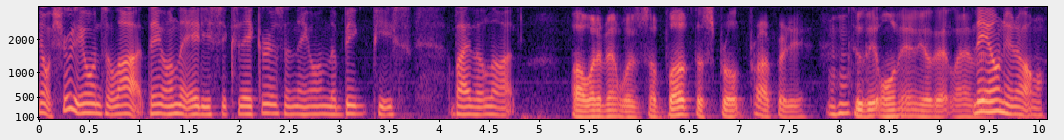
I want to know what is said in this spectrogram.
No, Surety owns a lot. They own the 86 acres and they own the big piece by the lot. oh, what I meant was above the Sproat property, Mhm. do they own any of that land? They there? own it all.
